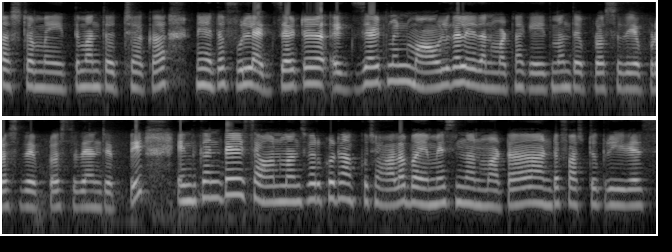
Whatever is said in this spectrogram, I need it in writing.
కష్టం ఎయిత్ మంత్ వచ్చాక నేనైతే ఫుల్ ఎగ్జైటెడ్ ఎగ్జైట్మెంట్ మామూలుగా లేదనమాట. నాకు ఎయిత్ మంత్ ఎప్పుడు వస్తుంది ఎప్పుడు వస్తుంది ఎప్పుడు వస్తుంది అని చెప్పి. ఎందుకంటే సెవెన్ మంత్స్ వరకు నాకు చాలా భయం వేసింది అనమాట అంటే ఫస్ట్ ప్రీవియస్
